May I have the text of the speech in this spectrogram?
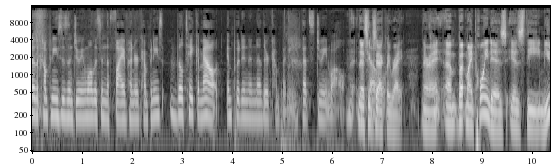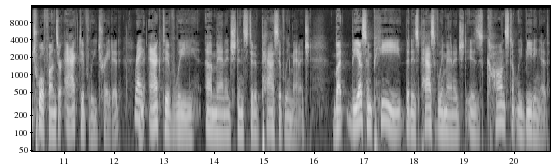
of the companies isn't doing well, that's in the 500 companies, they'll take them out and put in another company that's doing well. That's So- exactly right. All right. Um, but my point is, is the mutual funds are actively traded Right. and actively uh, managed instead of passively managed. But the S and P that is passively managed is constantly beating it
